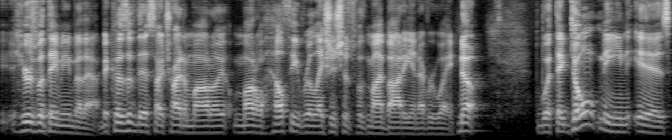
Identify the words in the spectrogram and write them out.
here's what they mean by that. Because of this, I try to model, model healthy relationships with my body in every way. No. What they don't mean is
